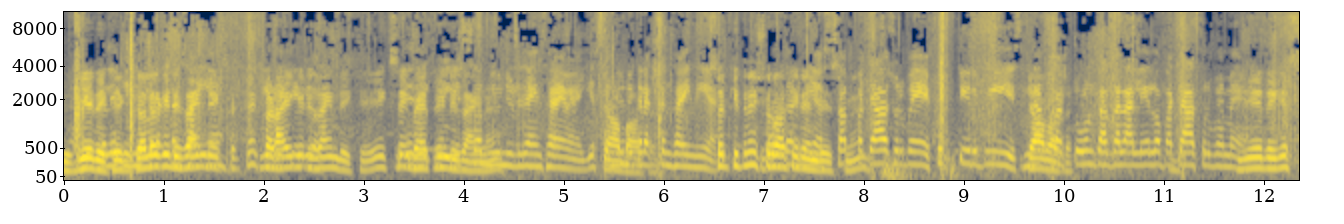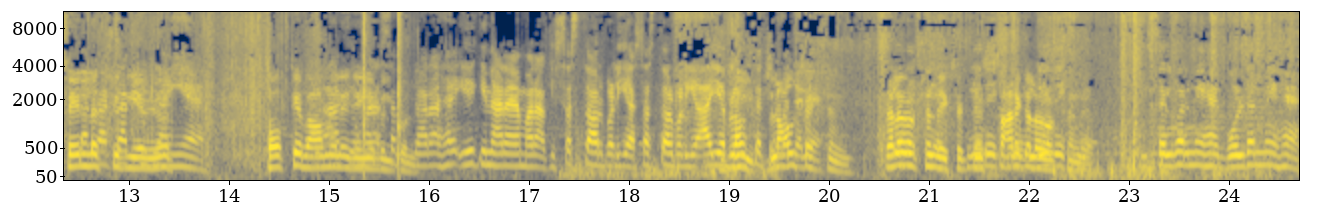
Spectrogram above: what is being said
ये देखिए गले की डिज़ाइन देख सकते हैं कढ़ाई की डिज़ाइन देखिए एक से बेहतरीन डिज़ाइन है। डिज़ाइन आए हैं। ये सब। कलेक्शन आई हुई है। सर, कितने शुरुआती भी है, सब पचास रूपए फिफ्टी रुपीज़। स्टोन का गला ले लो पचास रूपए में। ये देखिए सेल लग चुकी है। थोक के भाव में ले जाइए बिल्कुल। नारा है एक ही नारा है हमारा कि सस्ता और बढ़िया सस्ता और बढ़िया। आइए blouse section blouse section colour option देख सकते हैं सारे कलर ऑप्शन है। सिल्वर में है गोल्डन में है।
